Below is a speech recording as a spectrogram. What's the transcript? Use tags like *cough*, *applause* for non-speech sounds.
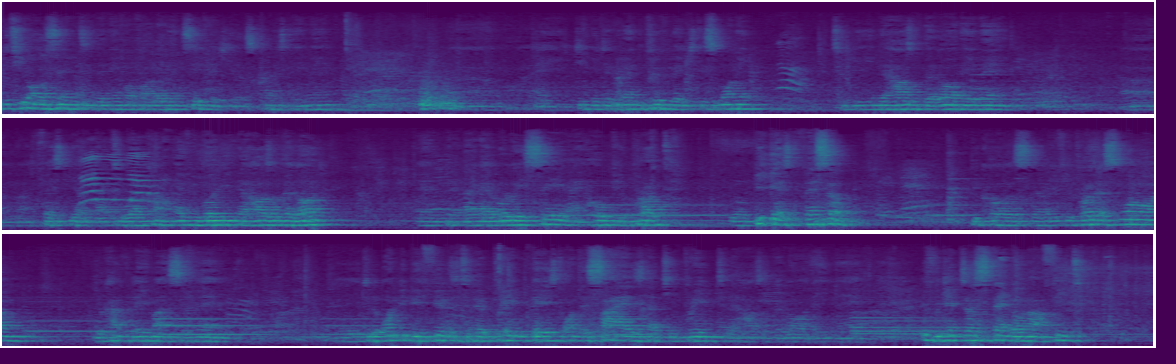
greet you all saints in the name of our Lord and Savior Jesus Christ. Amen. Uh, I give it the grand privilege this morning to be in the house of the Lord. Amen. Um, firstly, I'd like to welcome everybody in the house of the Lord. And uh, like I always say, I hope you brought your biggest vessel. Because uh, if you brought a small one, you can't blame us. Amen. It will only be filled to the brim based on the size that you bring to the house of the Lord. Amen. If we can just stand on our feet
